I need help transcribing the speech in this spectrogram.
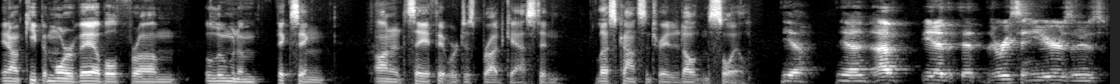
you know, keep it more available from aluminum fixing on it, say if it were just broadcast and less concentrated out in the soil. Yeah, yeah. and I've you know the, the recent years there's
